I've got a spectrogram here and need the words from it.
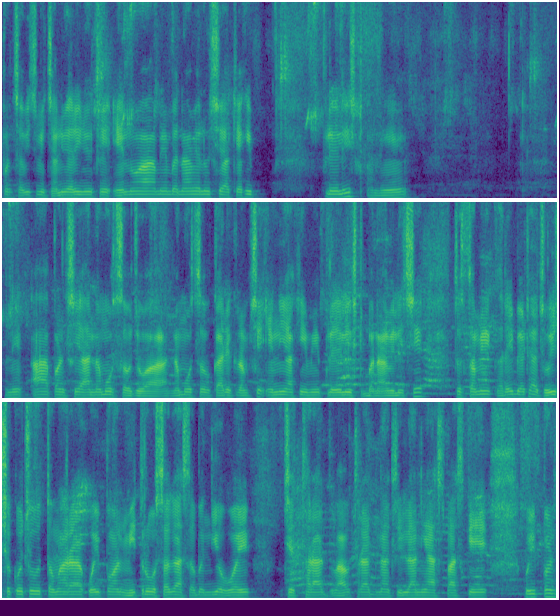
પણ છવ્વીસમી જાન્યુઆરીનું છે. એનું આ મેં બનાવેલું છે. આખી આખી પ્લેલિસ્ટ અને અને આ પણ છે, આ નમોત્સવ. જો આ નમોત્સવ કાર્યક્રમ છે, એની આખી મેં પ્લેલિસ્ટ બનાવેલી છે. તો તમે ઘરે બેઠા જોઈ શકો છો, તમારા કોઈ પણ મિત્રો, સગા, સંબંધીઓ હોય, જે થરાદ, વાવથરાદના જિલ્લાની આસપાસ કે કોઈ પણ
